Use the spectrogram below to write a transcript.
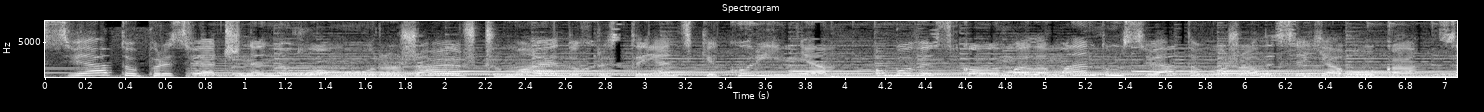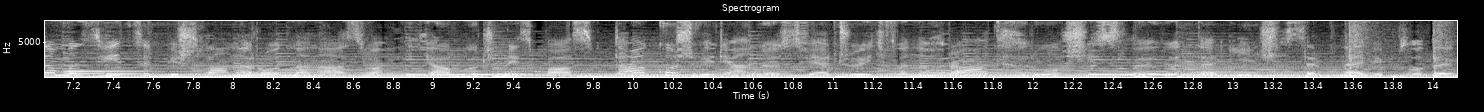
свято присвячене новому урожаю, що має дохристиянське коріння. Обов'язковим елементом свята вважалися яблука. Саме звідси пішла народна назва яблучний спас. Також віряни освячують виноград, груші, сливи та інші серпневі плоди.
